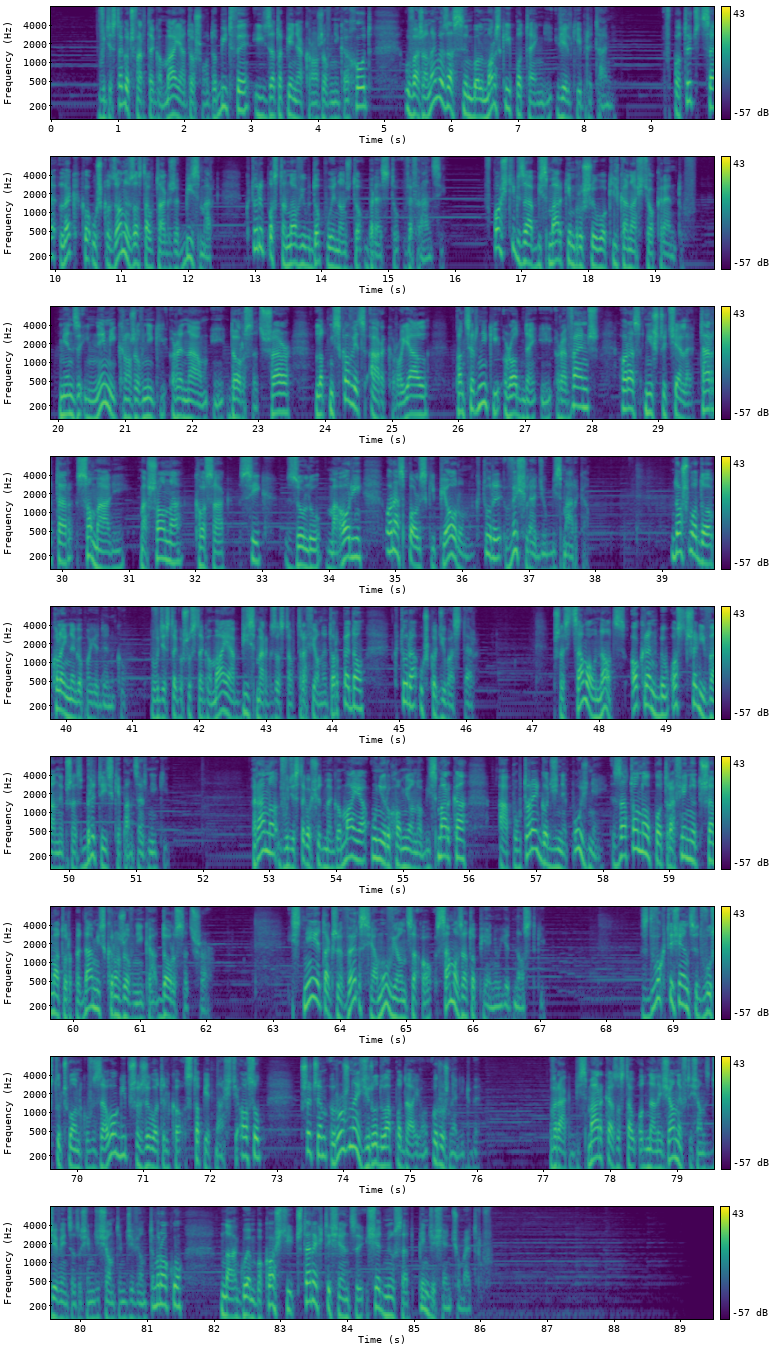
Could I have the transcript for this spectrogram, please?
24 maja doszło do bitwy i zatopienia krążownika Hood, uważanego za symbol morskiej potęgi Wielkiej Brytanii. W potyczce lekko uszkodzony został także Bismarck, który postanowił dopłynąć do Brestu we Francji. W pościg za Bismarckiem ruszyło kilkanaście okrętów. Między innymi krążowniki Renown i Dorsetshire, lotniskowiec Ark Royal, pancerniki Rodney i Revenge oraz niszczyciele Tartar, Somali, Maszona, Kosak, Sikh, Zulu, Maori oraz polski Piorun, który wyśledził Bismarcka. Doszło do kolejnego pojedynku. 26 maja Bismarck został trafiony torpedą, która uszkodziła ster. Przez całą noc okręt był ostrzeliwany przez brytyjskie pancerniki. Rano 27 maja unieruchomiono Bismarcka, a półtorej godziny później zatonął po trafieniu trzema torpedami z krążownika Dorsetshire. Istnieje także wersja mówiąca o samozatopieniu jednostki. Z 2200 członków załogi przeżyło tylko 115 osób, przy czym różne źródła podają różne liczby. Wrak Bismarcka został odnaleziony w 1989 roku na głębokości 4750 metrów.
